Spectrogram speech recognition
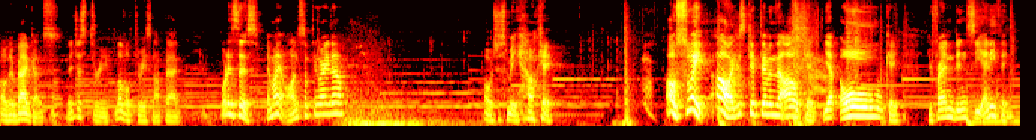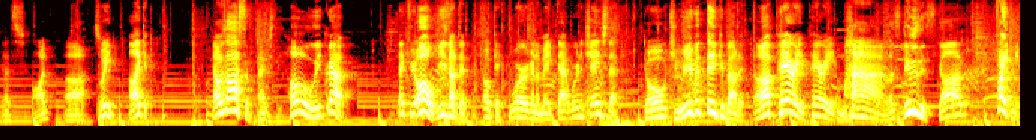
Oh, they're bad guys. They're just three. Level three is not bad. What is this? Am I on something right now? Oh, it's just me. Okay. Oh, sweet. Oh, I just kicked him in the... Oh, okay. Yep. Oh, okay. Your friend didn't see anything. That's odd. Uh, sweet. I like it. That was awesome, actually. Holy crap. Thank you. Oh, he's not dead. Okay, we're gonna make that. We're gonna change that. Don't you even think about it. Uh, parry, parry. Come on, let's do this, dog. Fight me.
